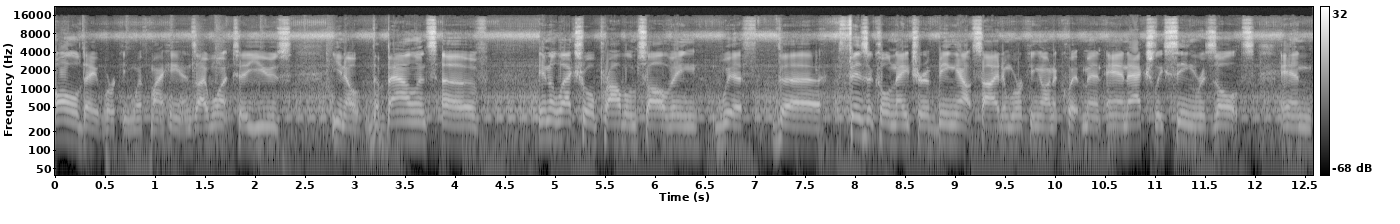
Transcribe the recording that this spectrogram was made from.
all day working with my hands. I want to use, you know, the balance of intellectual problem solving with the physical nature of being outside and working on equipment and actually seeing results and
